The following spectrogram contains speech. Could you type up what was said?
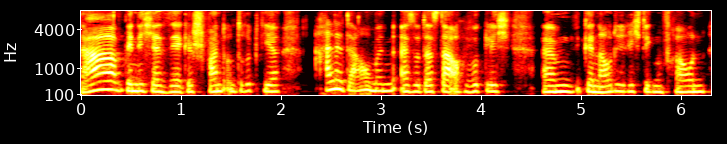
Da bin ich ja sehr gespannt und drück dir alle Daumen, also dass da auch wirklich ähm, genau die richtigen Frauen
